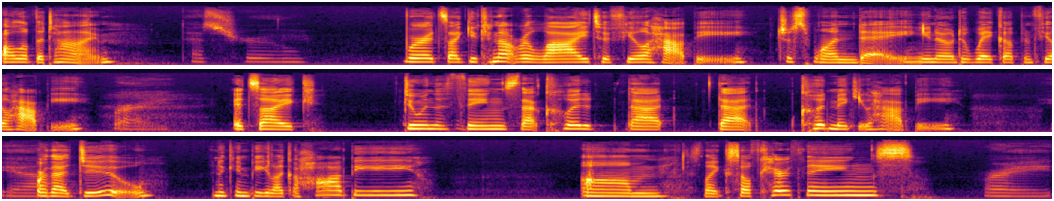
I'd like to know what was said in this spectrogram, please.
all of the time. That's true. Where it's like you cannot rely to feel happy just one day, you know, to wake up and feel happy Right. it's like doing the things that could that that could make you happy Yeah. or that do and it can be like a hobby um like self-care things right.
